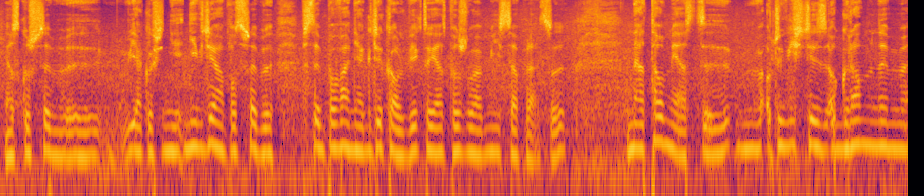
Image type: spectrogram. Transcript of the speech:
w związku z czym y, jakoś nie, nie widziałam potrzeby wstępowania gdziekolwiek, to ja tworzyłam miejsca pracy. Natomiast y, oczywiście z ogromnym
